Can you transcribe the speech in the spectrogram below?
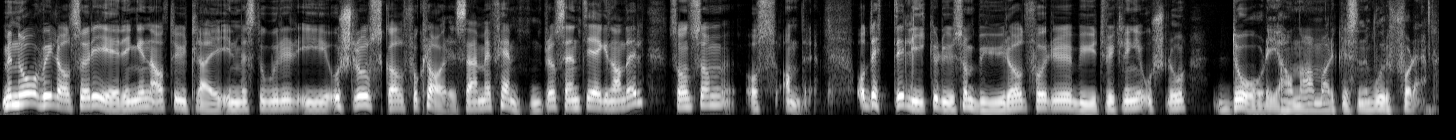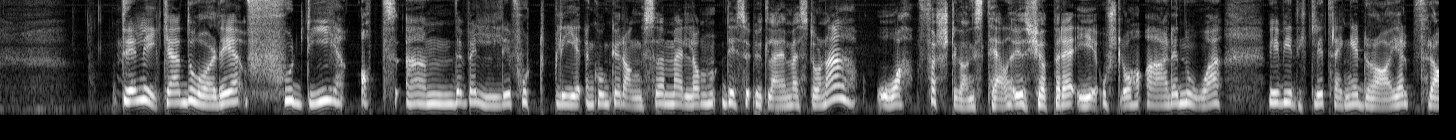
Men nå vil altså regjeringen at utleieinvestorer i Oslo skal få klare seg med 15% i egenandel, sånn som oss andre. Og dette liker du som byråd for byutvikling i Oslo dårlig, Hanna Markussen. Hvorfor det? Det liker jeg dårlig fordi at um, det veldig fort blir en konkurranse mellom disse utleieinvestorene og førstegangskjøpere i Oslo. Er det noe vi virkelig trenger drahjelp fra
